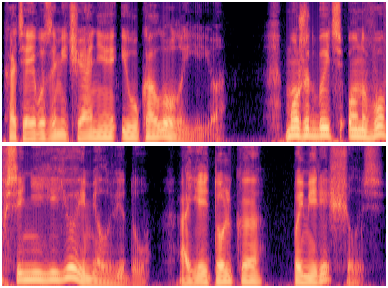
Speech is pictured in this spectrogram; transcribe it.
хотя его замечание и укололо ее. Может быть, он вовсе не ее имел в виду, а ей только померещилось.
